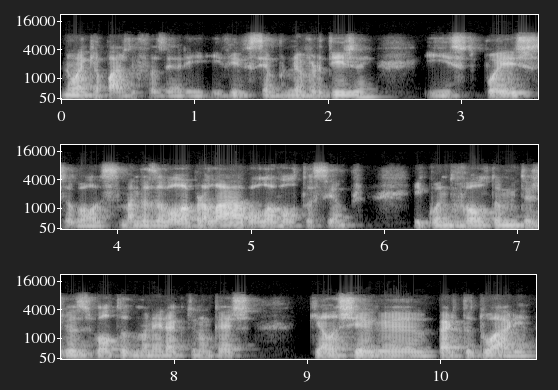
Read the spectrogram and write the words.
não é capaz de o fazer e, e vive sempre na vertigem. E isso depois, se, bola, se mandas a bola para lá, a bola volta sempre. E quando volta, muitas vezes volta de maneira que tu não queres que ela chegue perto da tua área.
